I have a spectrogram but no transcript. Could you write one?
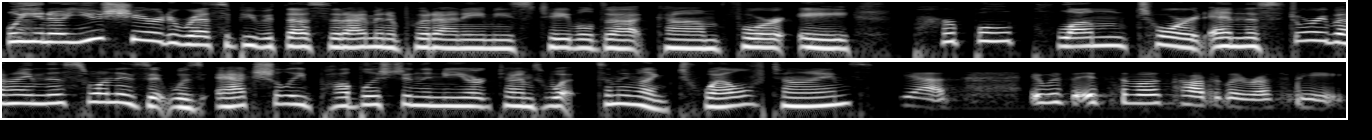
Well, you know, you shared a recipe with us that I'm going to put on amy'stable.com for a purple plum torte, and the story behind this one is it was actually published in the New York Times. What something like twelve times? yes. It was it's the most popular recipe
